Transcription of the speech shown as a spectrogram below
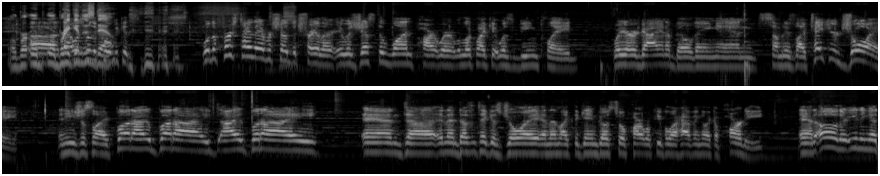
We're, we're, Uh, we're that breaking this really cool down. because, well, the first time they ever showed the trailer, it was just the one part where it looked like it was being played, where you're a guy in a building and somebody's like, "Take your joy," and he's just like, "But I, but I, I, but I," and uh, and then doesn't take his joy, and then like the game goes to a part where people are having like a party. And oh, they're eating a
